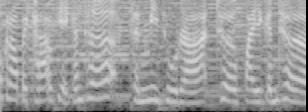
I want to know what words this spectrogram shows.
วพวกเราไปคาราโอเกะกันเถอะ ฉันมีธุระ เธอไปกันเถอะ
